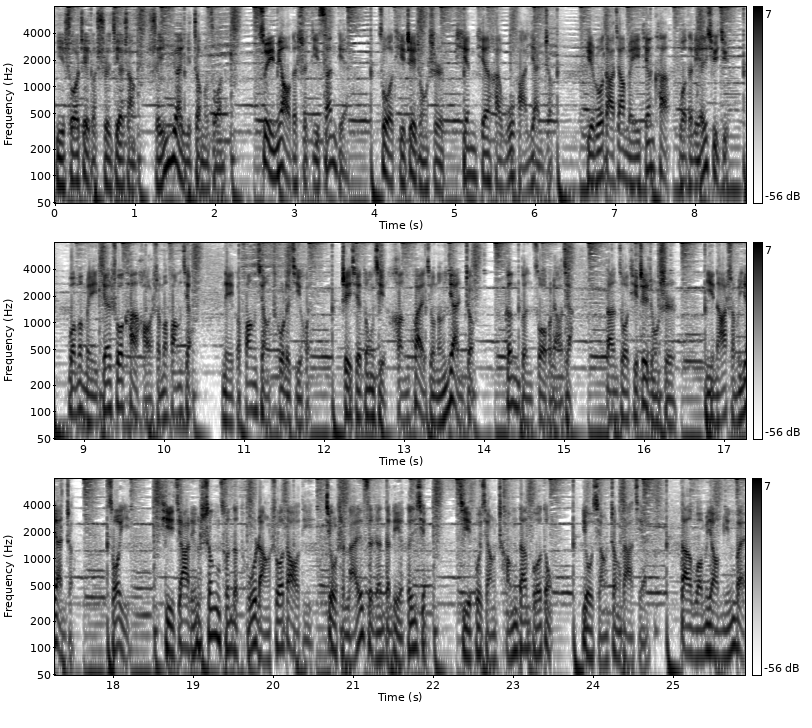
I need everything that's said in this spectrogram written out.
你说这个世界上谁愿意这么做呢？最妙的是第三点，做 T 这种事偏偏还无法验证。比如大家每天看我的连续剧，我们每天说看好什么方向，哪个方向出了机会，这些东西很快就能验证，根本做不了假。但做 T 这种事，你拿什么验证？所以 T 加零生存的土壤，说到底就是来自人的劣根性，既不想承担波动。又想挣大钱，但我们要明白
